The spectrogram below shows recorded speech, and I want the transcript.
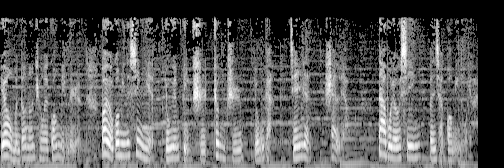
愿我们都能成为光明的人，抱有光明的信念，永远秉持正直、勇敢、坚韧、善良，大步流星，奔向光明的未来。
